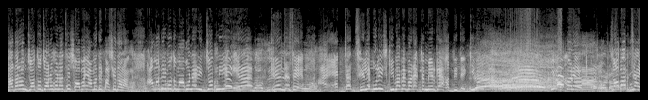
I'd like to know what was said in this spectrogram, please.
সাধারণ যত জনগণ আছে সবাই আমাদের পাশে দাঁড়াক। আমাদের মতো মা বোনের ইজ্জত নিয়ে এরা খেলতেছে। একটা ছেলে পুলিশ কীভাবে পারে একটা মেয়ের গায়ে হাত দিতে? কীভাবে কীভাবে পারে? জবাব চাই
